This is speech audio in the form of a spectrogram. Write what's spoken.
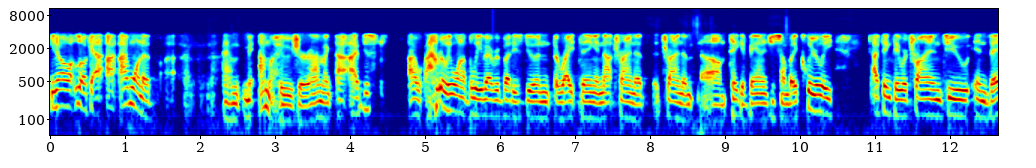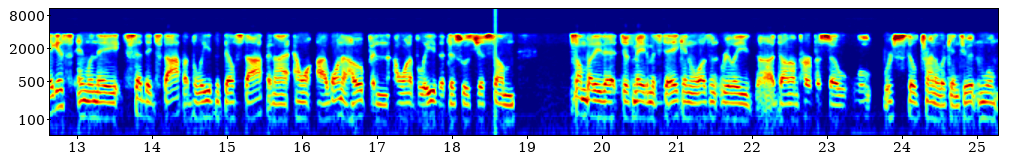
You know, look, I, I want to. I'm, I'm a Hoosier. I'm. A, I just. I, I really want to believe everybody's doing the right thing and not trying to trying to um, take advantage of somebody. Clearly, I think they were trying to in Vegas, and when they said they'd stop, I believe that they'll stop. And I I want I want to hope and I want to believe that this was just some somebody that just made a mistake and wasn't really uh, done on purpose. So we we are still trying to look into it, and we'll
